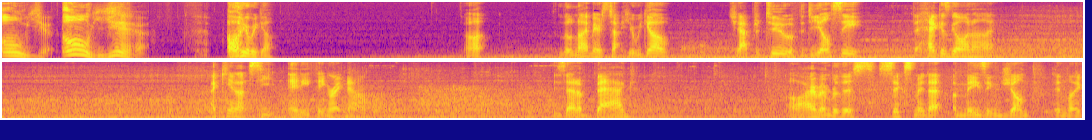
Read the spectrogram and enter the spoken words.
Oh yeah. Oh yeah. Oh, here we go. Oh, Little Nightmares time. Here we go. Chapter 2 of the DLC. The heck is going on? I cannot see anything right now. Is that a bag? Oh, I remember this. Six made that amazing jump in like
